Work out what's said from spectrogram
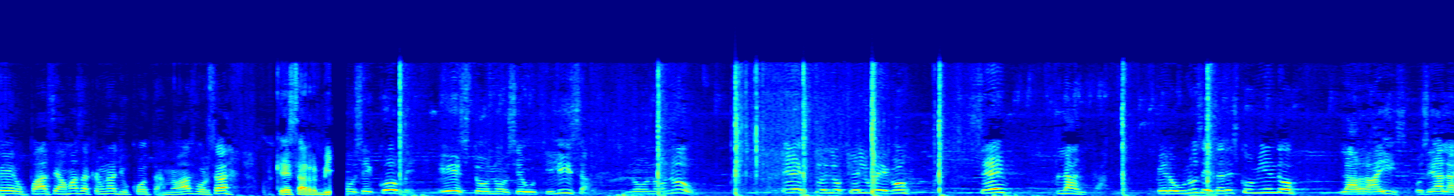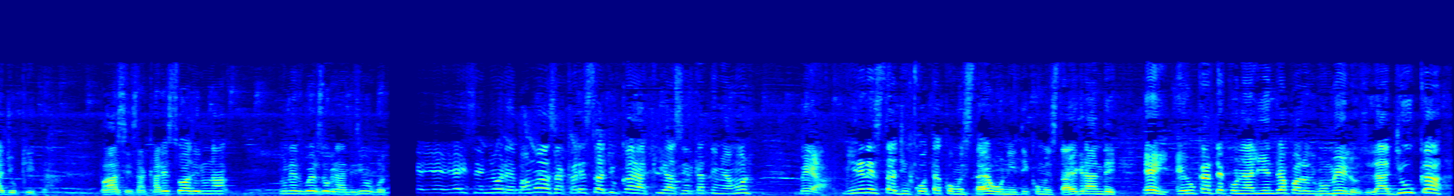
Pero parce, vamos a sacar una yucota. Me vas a esforzar porque esta no se come. Esto no se utiliza. No, no, no. Esto es lo que luego se planta. Pero uno se sale es comiendo la raíz, o sea, la yuquita. Parce, sacar esto va a ser un esfuerzo grandísimo. Señores, vamos a sacar esta yuca de aquí. Acércate, mi amor. Vea, miren esta yucota como está de bonita y como está de grande. Ey, edúcate con la liendra para los gomelos. La yuca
